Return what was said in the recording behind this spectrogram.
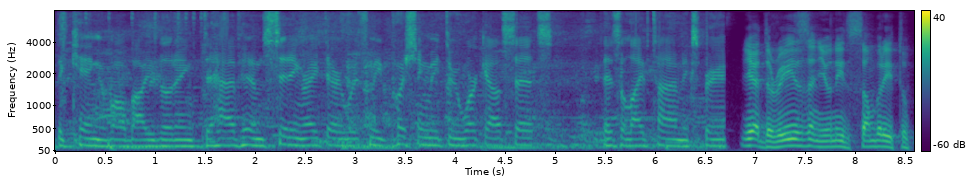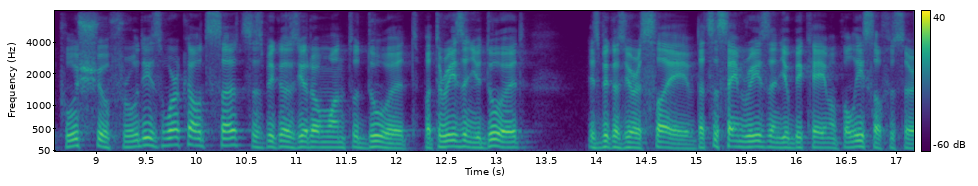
the king of all bodybuilding, to have him sitting right there with me, pushing me through workout sets, it's a lifetime experience. Yeah, the reason you need somebody to push you through these workout sets is because you don't want to do it. But the reason you do it is because you're a slave. That's the same reason you became a police officer.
